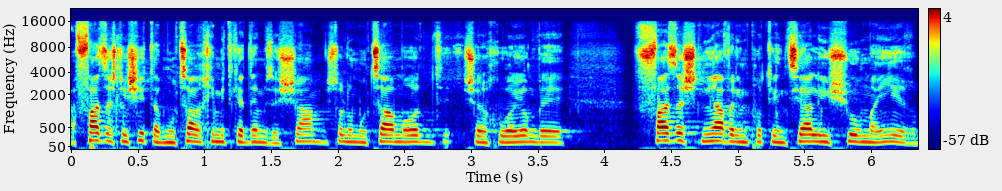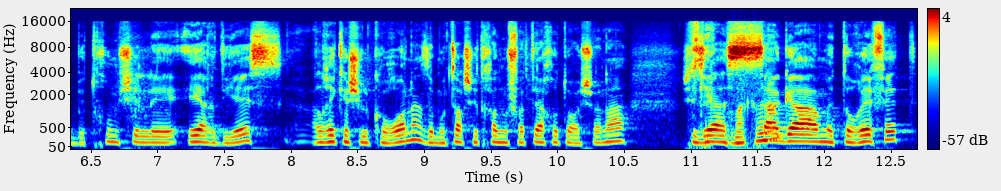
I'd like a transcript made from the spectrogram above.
הפאזה השלישית, המוצר הכי מתקדם זה שם, יש לנו מוצר מאוד, שאנחנו היום בפאזה שנייה, אבל עם פוטנציאל לאישור מהיר בתחום של ARDS, על רקע של קורונה, זה מוצר שהתחלנו לפתח אותו השנה. שזה הסאגה המטורפת.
